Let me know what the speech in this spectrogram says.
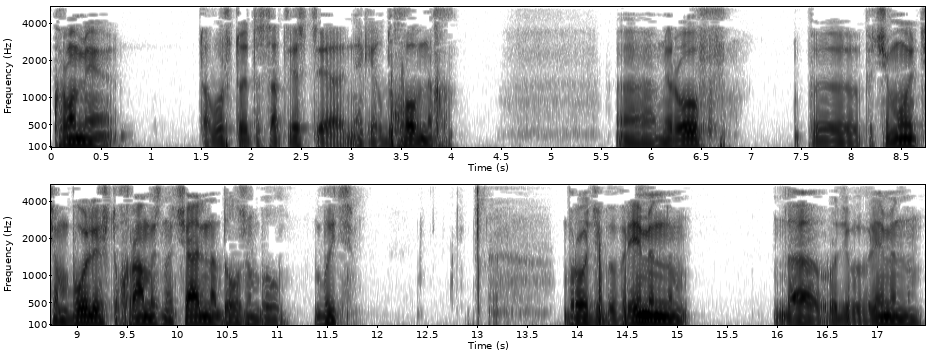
кроме того, что это соответствие неких духовных э, миров, почему, тем более, что храм изначально должен был быть вроде бы временным, да, вроде бы временным,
